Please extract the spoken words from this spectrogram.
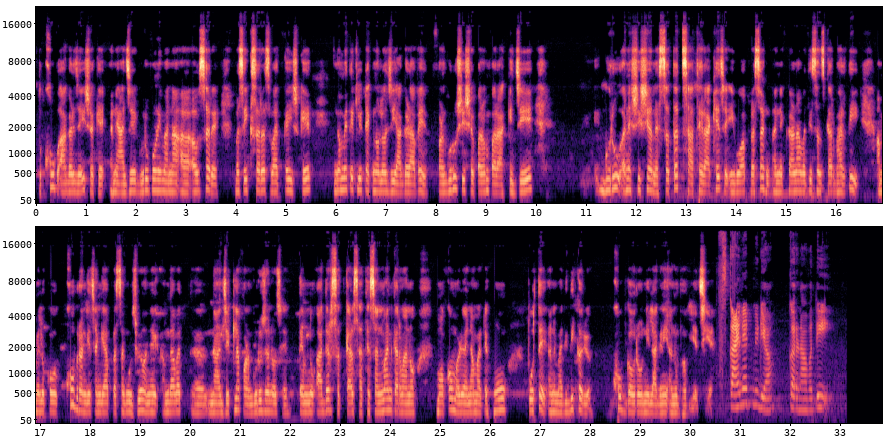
તો ખૂબ આગળ જઈ શકે. અને આજે ગુરુ પૂર્ણિમાના અવસરે બસ એક સરસ વાત કહીશ કે ગમે તેટલી ટેકનોલોજી આગળ આવે, પણ ગુરુ શિષ્ય પરંપરા કે જે ગુરુ અને શિષ્યને સતત સાથે રાખે છે એવો આ પ્રસંગ અને કર્ણાવતી સંસ્કાર ભારતી અમે લોકો ખૂબ રંગેચંગે આ પ્રસંગ ઉજવ્યો અને અમદાવાદના જેટલા પણ ગુરુજનો છે તેમનું આદર સત્કાર સાથે સન્માન કરવાનો મોકો મળ્યો. એના માટે હું પોતે અને મારી દીકરીઓ ખૂબ ગૌરવની લાગણી અનુભવીએ છીએ. Skynet media Karnavati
